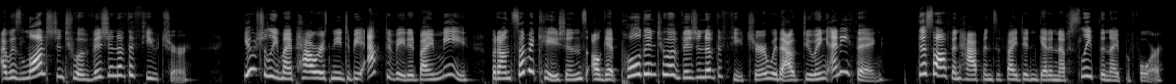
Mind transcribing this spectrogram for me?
I was launched into a vision of the future. Usually, my powers need to be activated by me, but on some occasions, I'll get pulled into a vision of the future without doing anything. This often happens if I didn't get enough sleep the night before,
